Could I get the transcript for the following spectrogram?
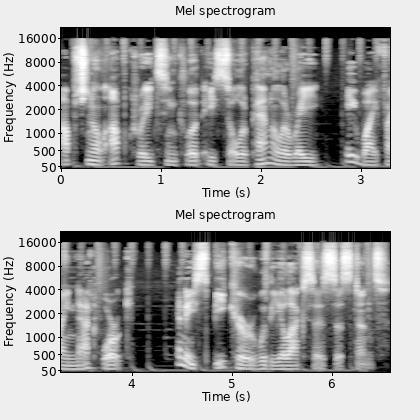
Optional upgrades include a solar panel array, a Wi-Fi network, and a speaker with the Alexa assistant.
